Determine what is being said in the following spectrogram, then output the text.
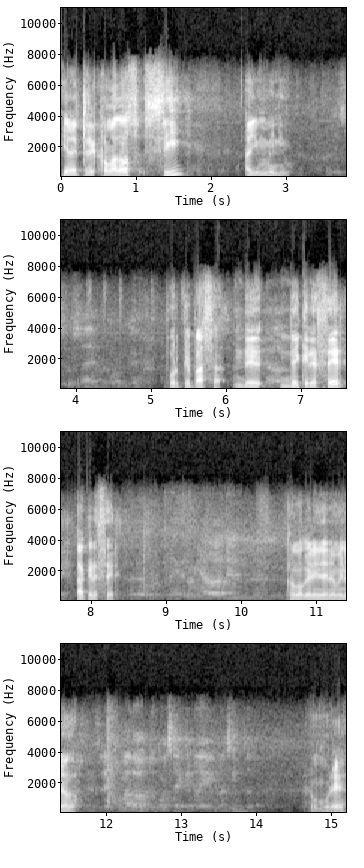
Y en el 3,2 sí hay un mínimo. Porque... Pasa de, crecer a crecer. ¿Cómo que ni denominador? En 3,2, ¿tú cómo sabes que no hay una asíntota? Hombre,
